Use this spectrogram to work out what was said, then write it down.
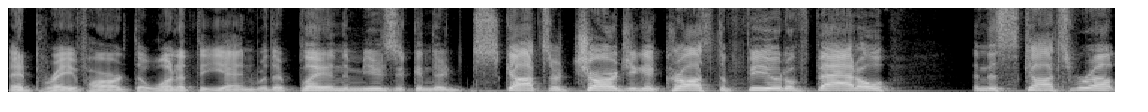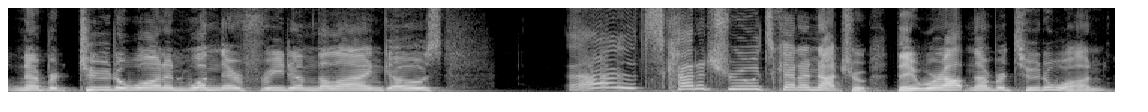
at Braveheart, the one at the end where they're playing the music and the Scots are charging across the field of battle. And the Scots were outnumbered two to one and won their freedom. The line goes. Uh, it's kind of true. It's kind of not true. They were outnumbered two to one.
